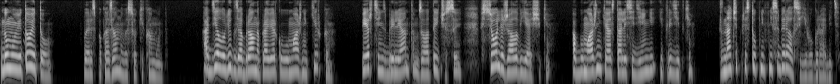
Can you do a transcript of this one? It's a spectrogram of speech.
«Думаю, и то, и то», — Пэрис показал на высокий комод. Отдел улик забрал на проверку бумажник Кирка, перстень с бриллиантом, золотые часы. Все лежало в ящике а в бумажнике остались и деньги, и кредитки. Значит, преступник не собирался его грабить.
